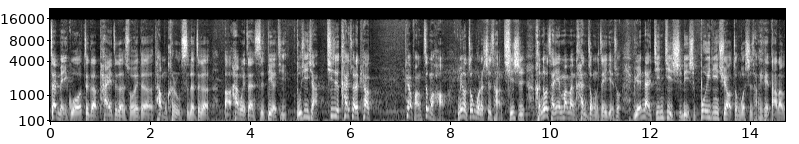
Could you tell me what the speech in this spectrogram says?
在美国这个拍这个所谓的汤姆克鲁斯的这个呃捍卫战士第二集独行侠，其实开出来票票房这么好。没有中国的市场，其实很多产业慢慢看中了这一点，说原来经济实力是不一定需要中国市场也可以达到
